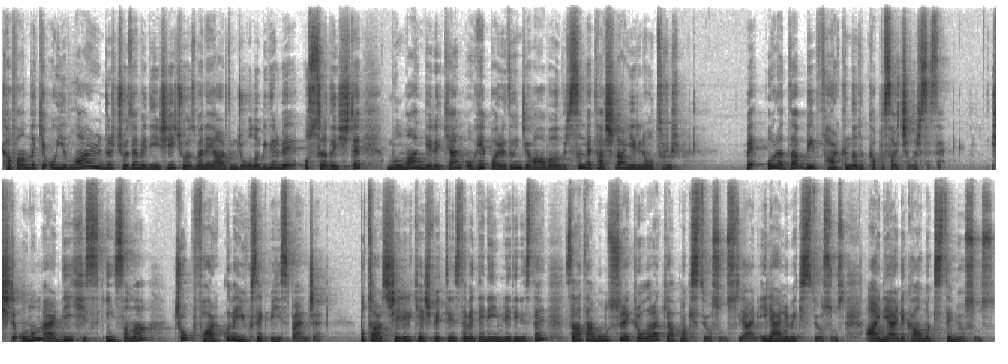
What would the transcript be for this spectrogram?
kafandaki o yıllardır çözemediğin şeyi çözmene yardımcı olabilir ve o sırada işte bulman gereken o hep aradığın cevabı alırsın ve taşlar yerine oturur. Ve orada bir farkındalık kapısı açılır size. İşte onun verdiği his insana çok farklı ve yüksek bir his bence. Bu tarz şeyleri keşfettiğinizde ve deneyimlediğinizde zaten bunu sürekli olarak yapmak istiyorsunuz. Yani ilerlemek istiyorsunuz. Aynı yerde kalmak istemiyorsunuz.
